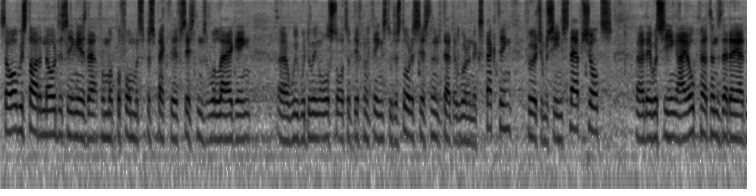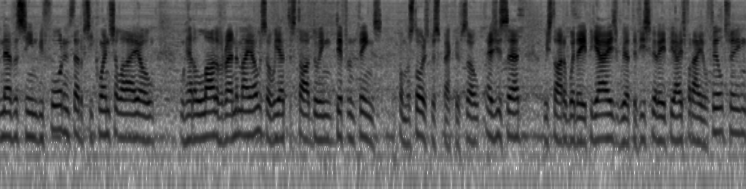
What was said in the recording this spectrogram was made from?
So what we started noticing is that from a performance perspective, systems were lagging, uh, we were doing all sorts of different things to the storage systems that they weren't expecting, virtual machine snapshots, uh, they were seeing I.O. patterns that they had never seen before instead of sequential I.O. We had a lot of random I.O., so we had to start doing different things from a storage perspective. So as you said, we started with APIs, we had the vSphere APIs for I.O. filtering,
